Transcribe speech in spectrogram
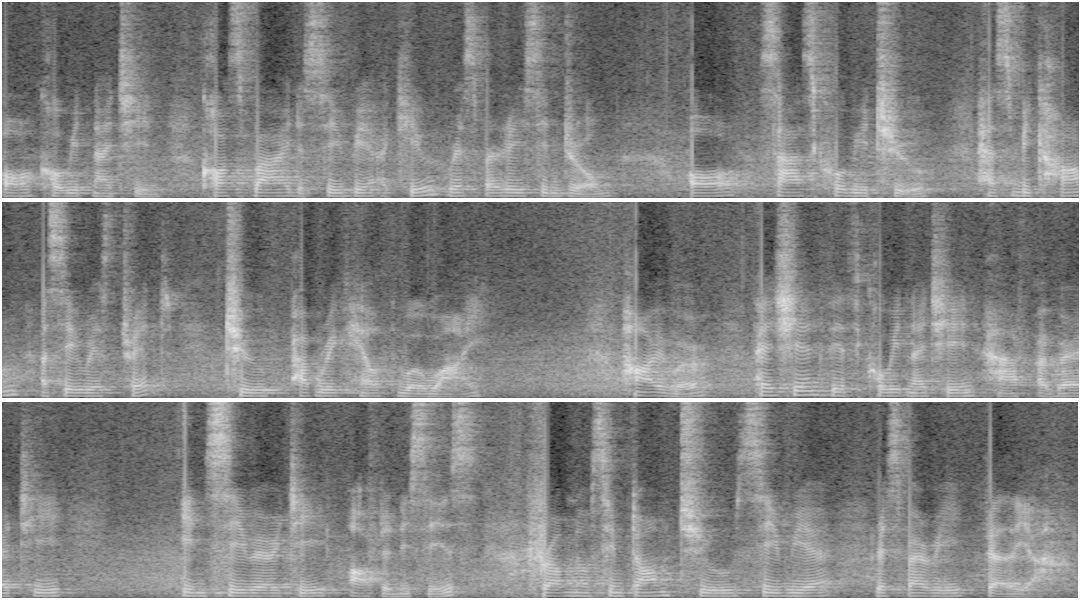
or COVID-19 caused by the severe acute respiratory syndrome or SARS-CoV-2 has become a serious threat to public health worldwide. However, patients with COVID-19 have a variety in severity of the disease, from no symptom to severe respiratory failure.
